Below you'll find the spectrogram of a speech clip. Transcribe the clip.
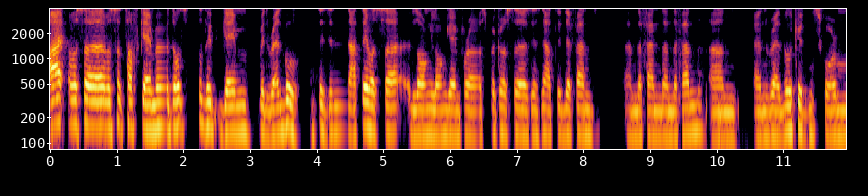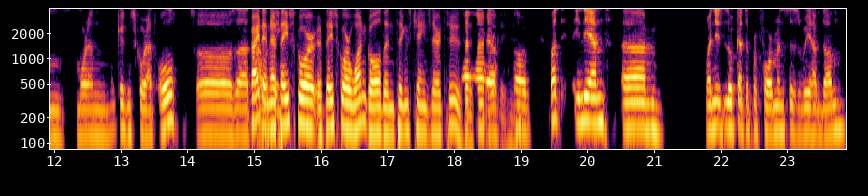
I it was a it was a tough game, but also the game with Red Bull Cincinnati was a long, long game for us because uh, Cincinnati defend and defend and defend, and and Red Bull couldn't score more than couldn't score at all. So, so right, and if they score if they score one goal, then things change there too. So yeah, so, but in the end, um, when you look at the performances we have done,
